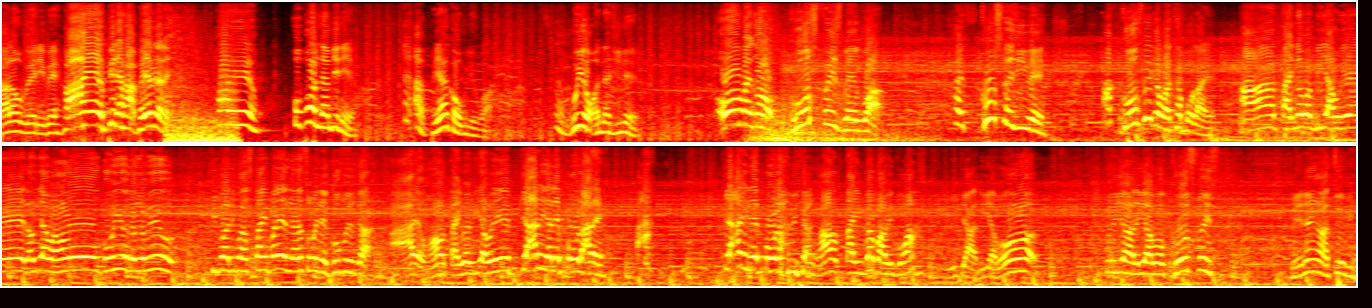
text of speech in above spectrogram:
အားလုံး ready ပဲဟာရဲ့ဖြစ်တဲ့ခါဖဲပြတယ်လေဟာရဲ့ဟိုဘောလမ်းပြနေအဲ့ဘယ်ကကောင်လေးကွာဝေးရော energy နဲ့ Oh my god ghost face ပဲကွာဟဲ့ ghost face ကြီးပဲအာ ghost face ကမှထပ်ပေါ်လာရင်အာတိုင်တော့မပြီးအောင်ရဲ့လောက်ကြပါဦးကိုကြီးတို့တို့ဒီပါဒီပါ sniper နဲ့လမ်းဆွဲနေ ghost face ကအာရောငါတို့တိုင်မပြီးအောင်ရဲ့ပြားတွေကလည်းပေါ်လာတယ်အာပြားတွေလည်းပေါ်လာပြီကငါတို့တိုင်ပတ်ပါပြီကွာတွေးကြသေးရဗောတွေးကြသေးရဗော ghost face မင်းနဲ့ငါတွေ့ပြီ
